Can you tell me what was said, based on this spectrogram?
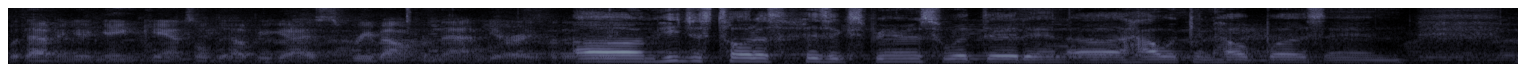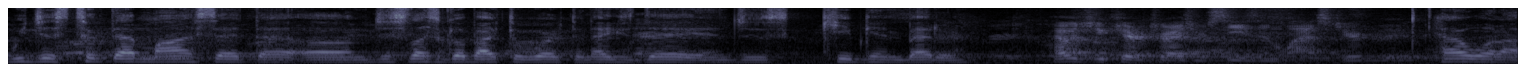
with having a game canceled to help you guys rebound from that and get ready for this? week? Um, he just told us his experience with it and uh, how it can help us, and we just took that mindset that um, just let's go back to work the next day and just keep getting better. How would you characterize your season last year? How would I?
